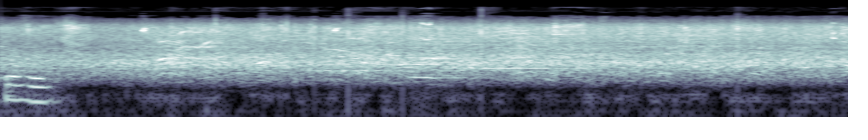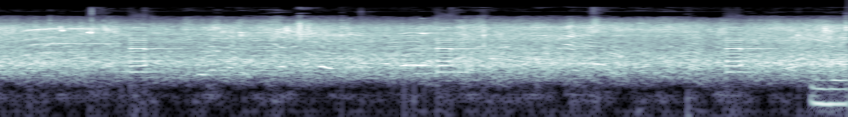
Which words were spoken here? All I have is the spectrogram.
Coverage. No.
